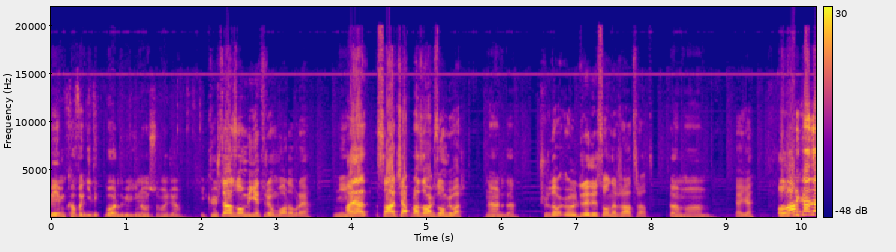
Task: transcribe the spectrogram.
Benim kafa gidik bu arada bilgin olsun hocam. 2-3 tane zombi getiriyorum bu arada buraya. Niye? Aynen sağ çaprazda bak zombi var. Nerede? Şurada bak öldürebilirse onları rahat rahat. Tamam. Gel gel. Oğlum arkada.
